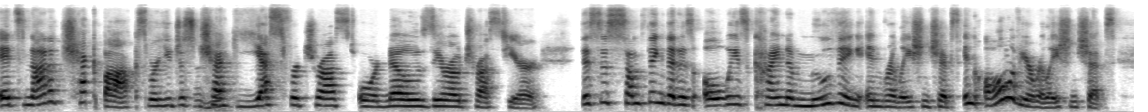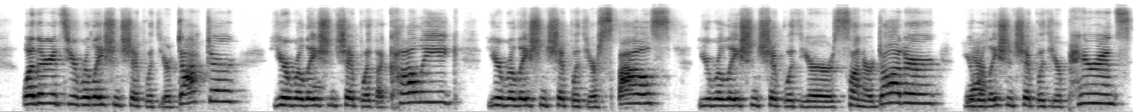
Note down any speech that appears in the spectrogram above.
it's not a checkbox where you just Mhm. check yes for trust or no zero trust here this is something that is always kind of moving in relationships in all of your relationships whether it's your relationship with your doctor your relationship with a colleague your relationship with your spouse, your relationship with your son or daughter, your Yeah. relationship with your parents.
